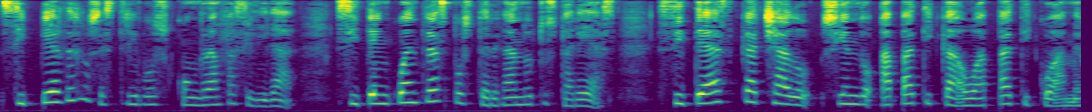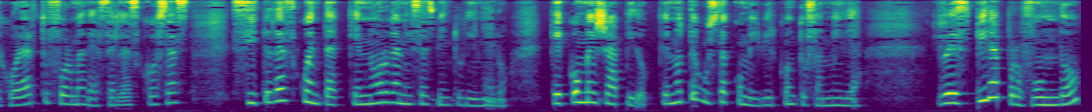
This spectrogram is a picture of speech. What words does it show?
si pierdes los estribos con gran facilidad, si te encuentras postergando tus tareas, Si te has cachado siendo apática o apático a mejorar tu forma de hacer las cosas, si te das cuenta que no organizas bien tu dinero, que comes rápido, que no te gusta convivir con tu familia, respira profundo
